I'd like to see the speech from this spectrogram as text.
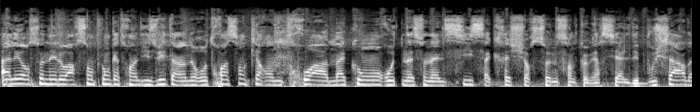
Allez, en Saône-et-Loire, samplon 98 à 1,343€ à Mâcon, route nationale 6 à Crèche-sur-Saône, centre commercial des Bouchardes.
